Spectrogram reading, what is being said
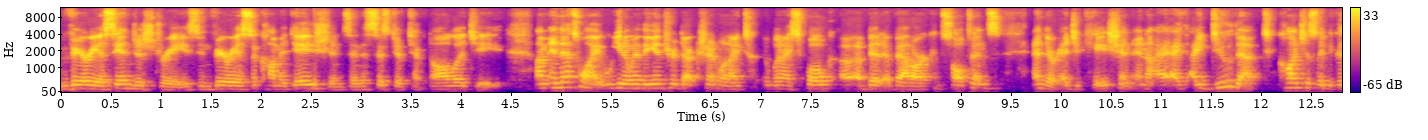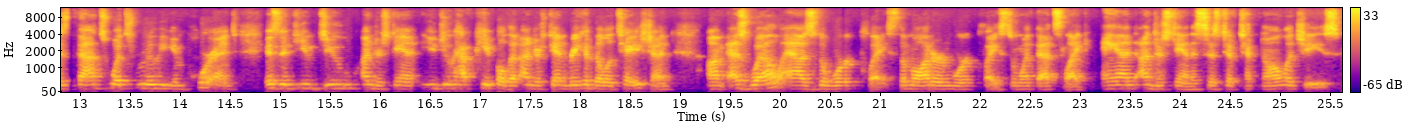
various industries and various accommodations and assistive technology. Um, and that's why, you know, in the introduction, when I, when I spoke a, a bit about our consultants and their education. And I, I, do that consciously because that's what's really important is that you do understand, you do have people that understand rehabilitation um, as well as the workplace, the modern workplace and what that's like, and understand assistive technologies.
